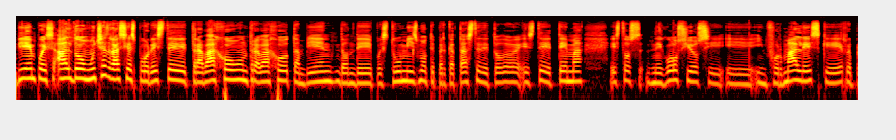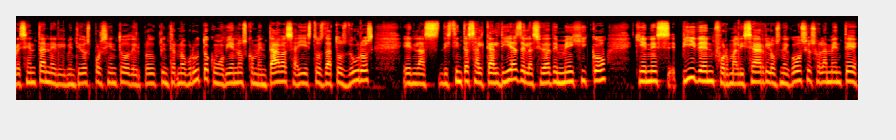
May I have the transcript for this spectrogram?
Bien, pues Aldo, muchas gracias por este trabajo, un trabajo también donde pues tú mismo te percataste de todo este tema, estos negocios informales que representan el 22% del Producto Interno Bruto, como bien nos comentabas ahí estos datos duros en las distintas alcaldías de la Ciudad de México, quienes piden formalizar los negocios, solamente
